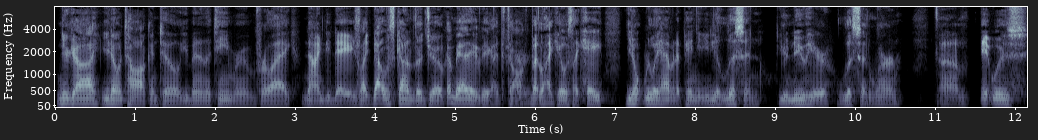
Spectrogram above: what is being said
new guy, you don't talk until you've been in the team room for like 90 days. Like that was kind of the joke. I mean, I didn't got to talk, but like it was like, hey, you don't really have an opinion. You need to listen. You're new here. Listen, learn. Um, it was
